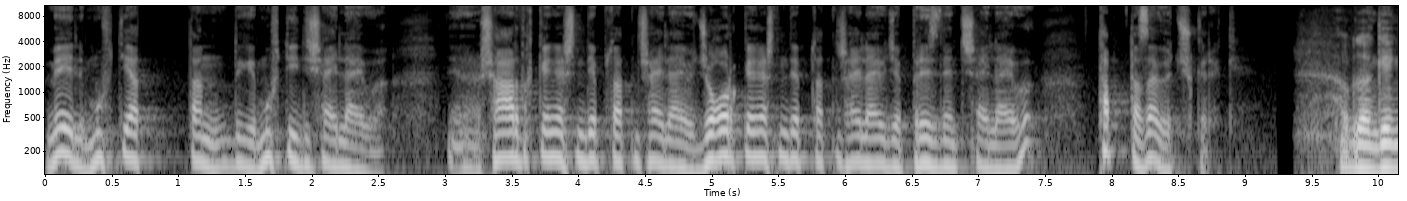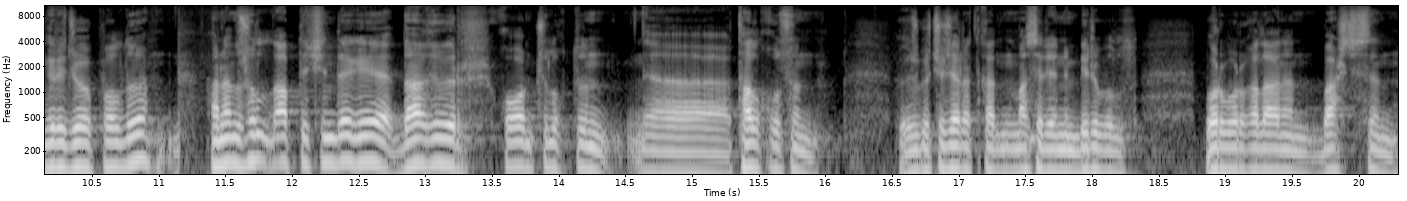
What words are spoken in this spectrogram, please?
Мейли муфтияттан тиги муфтийди шайлайбы шаардык кеңештин депутатын шайлайбы жогорку кеңештин депутатын шайлайбы же президентти шайлайбы таптаза өтүш керек. Абдан кеңири жооп болду. Анан ушул апта ичиндеги дагы бир коомчулуктун талкуусун өзгөчө жараткан маселенин бири бул борбор калаанын башчысын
